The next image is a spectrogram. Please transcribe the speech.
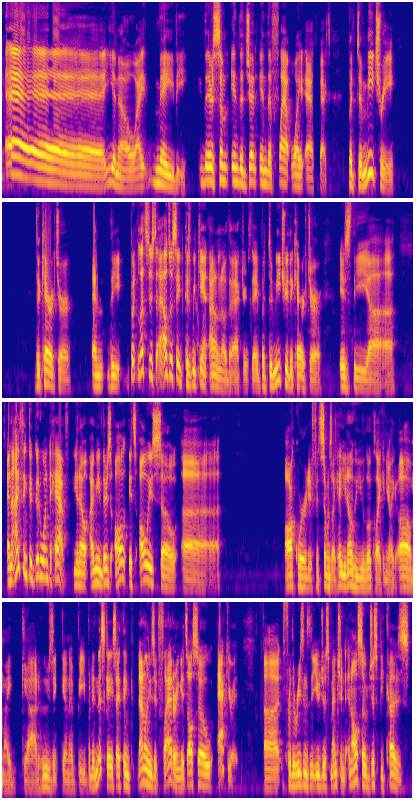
Eh, you know, I maybe there's some in the gen in the flat white aspect, but Dimitri, the character, and the but let's just I'll just say because we can't I don't know the actor's name, but Dimitri the character is the uh and I think a good one to have. You know, I mean, there's all it's always so uh awkward if it's someone's like, hey, you know who you look like, and you're like, oh my god, who's it gonna be? But in this case, I think not only is it flattering, it's also accurate uh, for the reasons that you just mentioned, and also just because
